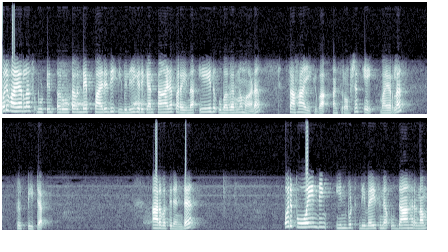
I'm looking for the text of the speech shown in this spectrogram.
ഒരു വയർലെസ് റൂട്ടിൻ റൂട്ടറിന്റെ പരിധി വിപുലീകരിക്കാൻ താഴെ പറയുന്ന ഏത് ഉപകരണമാണ് സഹായിക്കുക? Answer option A wireless repeater അറുപത്തിരണ്ട്. ഒരു പോയിന്റിംഗ് ഇൻപുട്ട് ഡിവൈസിന് ഉദാഹരണം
